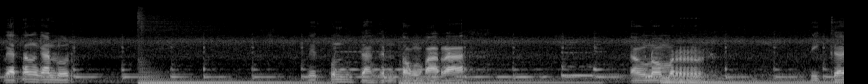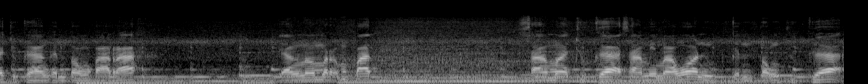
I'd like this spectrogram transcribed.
kelihatan kan lur? Ini pun udah gentong parah. Yang nomor tiga juga gentong parah. Yang nomor 4 sama juga sami mawon gentong juga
